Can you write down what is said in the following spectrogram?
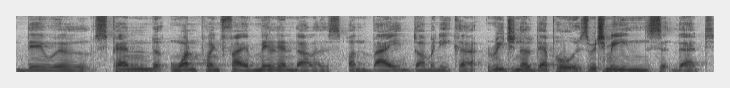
they will spend $1.5 million on Buy Dominica regional depots, which means that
